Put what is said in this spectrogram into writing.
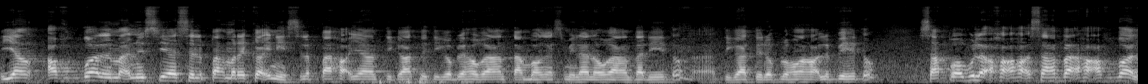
yang afdal manusia selepas mereka ini selepas hak yang 313 orang tambah dengan 9 orang tadi itu 320 orang hak lebih itu siapa pula hak-hak sahabat hak afdal?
